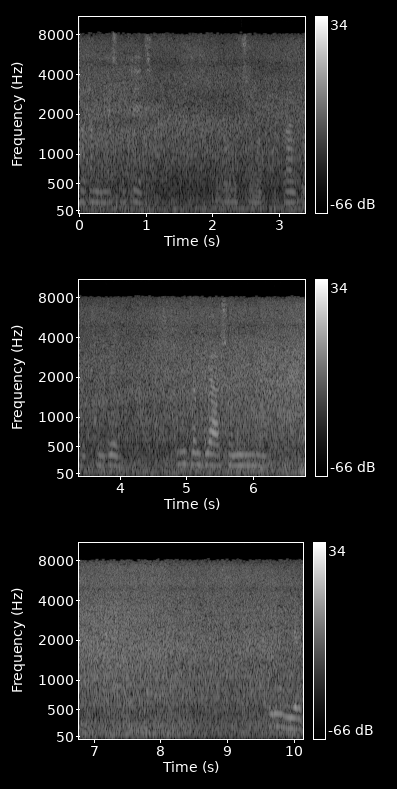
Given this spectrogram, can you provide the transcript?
нечего там меня смотреть. Лучше вот показывать людей. Людям пляж, а не меня. Привет.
